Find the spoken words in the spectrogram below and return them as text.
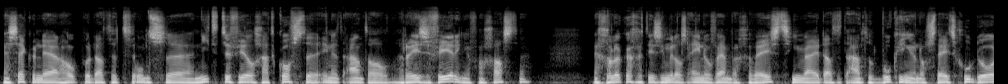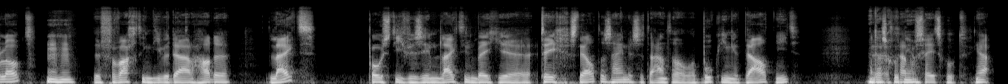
En secundair hopen we dat het ons uh, niet te veel gaat kosten in het aantal reserveringen van gasten. En gelukkig, het is inmiddels 1 november geweest, zien wij dat het aantal boekingen nog steeds goed doorloopt. Mm -hmm. De verwachting die we daar hadden lijkt positieve zin lijkt een beetje tegengesteld te zijn. Dus het aantal boekingen daalt niet. En dat is goed gaat nog steeds goed. Ja.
